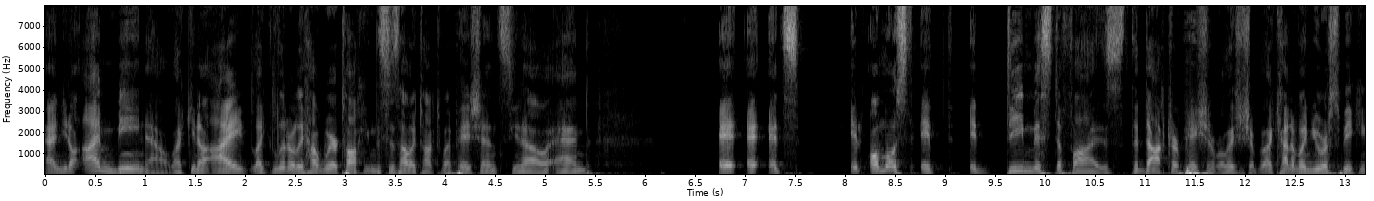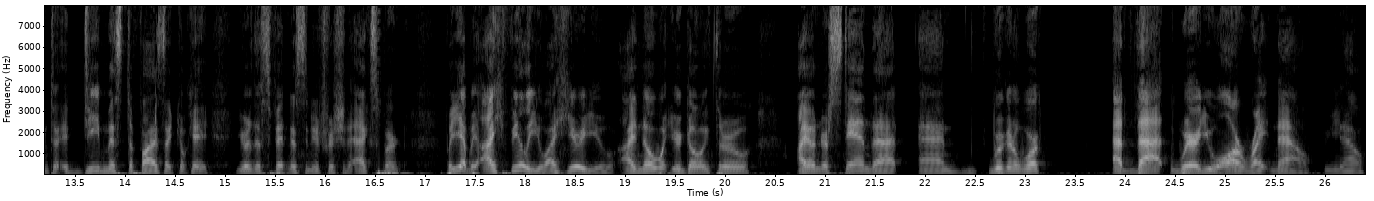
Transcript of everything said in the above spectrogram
and you know, I'm me now. Like you know, I like literally how we're talking. This is how I talk to my patients. You know, and it, it it's it almost it it demystifies the doctor patient relationship. Like kind of when you were speaking to it demystifies like, okay, you're this fitness and nutrition expert. But yeah, but I feel you, I hear you, I know what you're going through, I understand that, and we're gonna work at that where you are right now, you know?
